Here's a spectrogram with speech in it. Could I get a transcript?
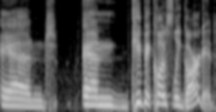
And and keep it closely guarded.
